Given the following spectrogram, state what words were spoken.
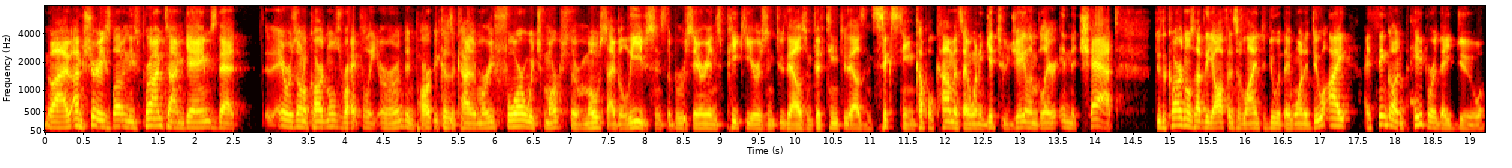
Well, I, I'm sure he's loving these primetime games that Arizona Cardinals rightfully earned, in part because of Kyler Murray, four, which marks their most, I believe, since the Bruce Arians peak years in 2015, 2016. Couple comments I want to get to. Jalen Blair in the chat. Do the Cardinals have the offensive line to do what they want to do? I I think on paper they do.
